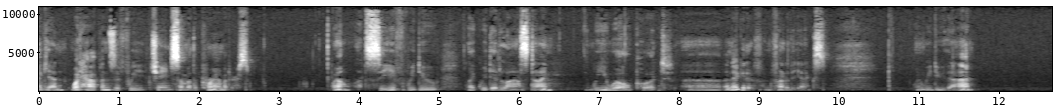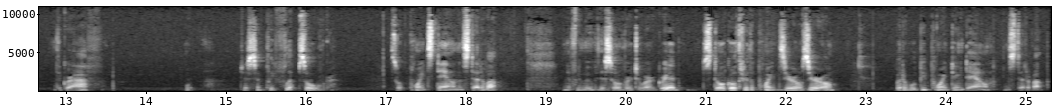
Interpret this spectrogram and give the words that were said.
Again, what happens if we change some of the parameters? Well, let's see if we do like we did last time. We will put uh, a negative in front of the x. When we do that, the graph just simply flips over. So it points down instead of up. And if we move this over to our grid, still go through the point 0, 0, but it will be pointing down instead of up.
